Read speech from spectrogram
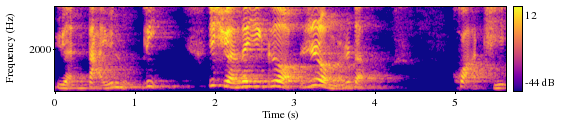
远大于努力。你选择一个热门的话题，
